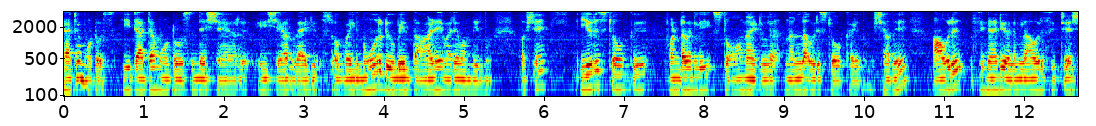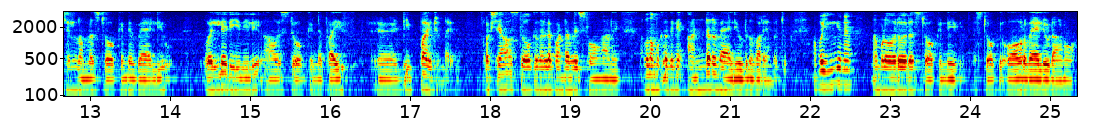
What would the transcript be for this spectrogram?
ടാറ്റ മോട്ടോഴ്സ് ഈ ടാറ്റ മോട്ടോഴ്സിന്റെ ഷെയർ ഈ ഷെയർ വാല്യൂ സ്റ്റോക്ക് വാല്യൂ നൂറ് രൂപയിൽ താഴെ വരെ വന്നിരുന്നു. പക്ഷേ ഈ ഒരു സ്റ്റോക്ക് ഫണ്ടമെന്റലി സ്ട്രോങ് ആയിട്ടുള്ള നല്ല ഒരു സ്റ്റോക്കായിരുന്നു പക്ഷെ അത് ആ ഒരു സിനാരിയോ അല്ലെങ്കിൽ ആ ഒരു സിറ്റുവേഷനിൽ നമ്മുടെ സ്റ്റോക്കിന്റെ വാല്യൂ വലിയ രീതിയിൽ ആ ഒരു സ്റ്റോക്കിന്റെ പ്രൈസ് ഡിപ്പായിട്ടുണ്ടായിരുന്നു. പക്ഷേ ആ സ്റ്റോക്ക് നല്ല ഫണ്ടമെന്റലി സ്ട്രോങ് ആണ്. അപ്പോൾ നമുക്കതിനെ അണ്ടർ വാല്യൂഡ് എന്ന് പറയാൻ പറ്റും. അപ്പോൾ ഇങ്ങനെ നമ്മൾ ഓരോരോ സ്റ്റോക്കിന്റെയും സ്റ്റോക്ക് ഓവർ വാല്യൂഡ് ആണോ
